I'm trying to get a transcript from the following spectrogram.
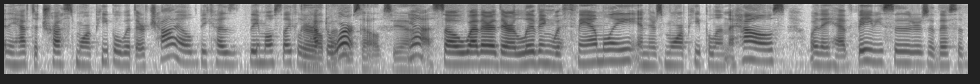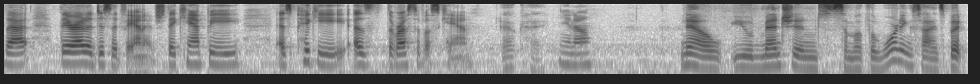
they have to trust more people with their child because they most likely they're have to work. Themselves, yeah. yeah. So whether they're living with family and there's more people in the house, or they have babysitters or this or that, they're at a disadvantage. They can't be as picky as the rest of us can. Okay. You know. Now you mentioned some of the warning signs, but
